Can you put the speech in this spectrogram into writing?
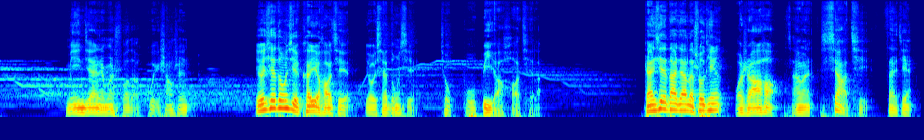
民间人们说的鬼上身。有些东西可以好奇，有些东西就不必要好奇了。感谢大家的收听，我是阿浩，咱们下期再见。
